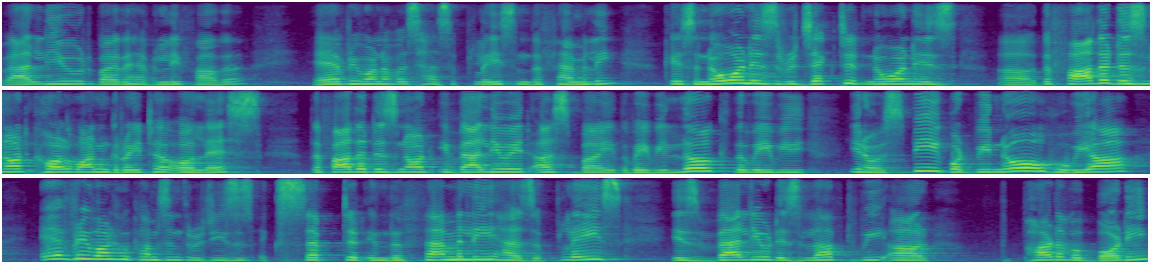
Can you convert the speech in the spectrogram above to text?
valued by the Heavenly Father. Every one of us has a place in the family. Okay, so no one is rejected, no one is, uh, the Father does not call one greater or less. The Father does not evaluate us by the way we look, the way we, you know, speak, what we know, who we are. Everyone who comes in through Jesus, accepted in the family, has a place, is valued, is loved. We are part of a body.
